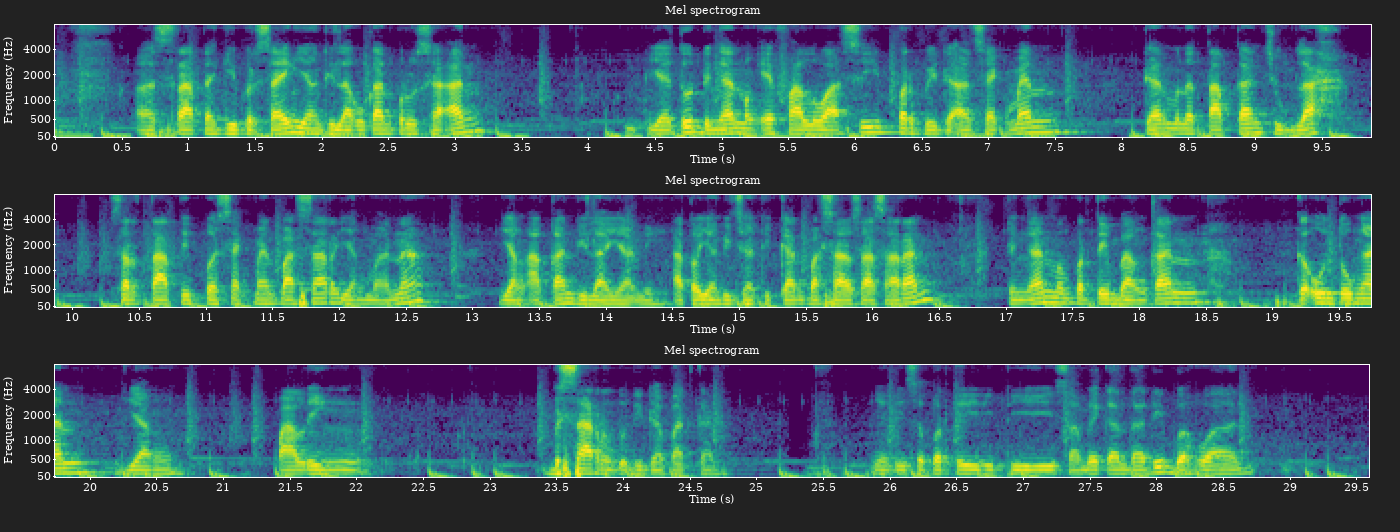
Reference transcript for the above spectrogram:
uh, strategi bersaing yang dilakukan perusahaan yaitu dengan mengevaluasi perbedaan segmen dan menetapkan jumlah serta tipe segmen pasar yang mana yang akan dilayani atau yang dijadikan pasar sasaran dengan mempertimbangkan keuntungan yang paling besar untuk didapatkan. Jadi seperti disampaikan tadi bahwa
